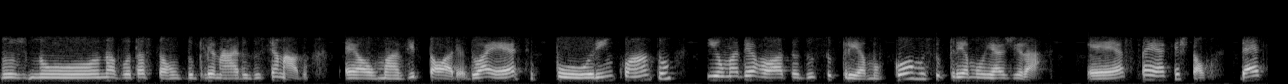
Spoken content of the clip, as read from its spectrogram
no, no, na votação do plenário do Senado. É uma vitória do Aécio, por enquanto, e uma derrota do Supremo. Como o Supremo reagirá? Essa é a questão. That's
